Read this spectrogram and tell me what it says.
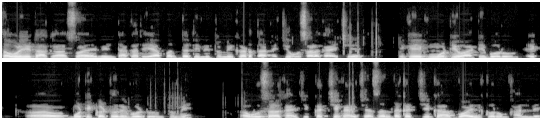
चवळी टाका सोयाबीन टाका. या पद्धतीने तुम्ही कडधान्याची उसळ खायची. ठीक आहे? एक मोठी वाटी भरून एक मोठी कटोरी भरून तुम्ही उसळ खायची. कच्ची खायची असेल तर कच्ची खा. बॉईल करून खाल्ली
